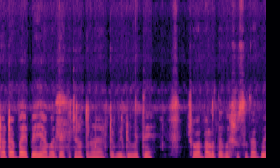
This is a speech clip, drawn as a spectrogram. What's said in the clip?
টাটা বাই বাই আবার দেখা নতুন একটা ভিডিওতে সবাই ভালো থাকবে, সুস্থ থাকবে।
